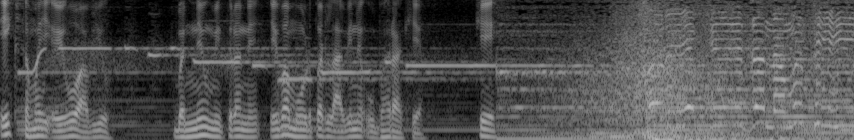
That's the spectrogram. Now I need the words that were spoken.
એક સમય એવો આવ્યો. બંને મિત્રને એવા મોડ પર લાવીને ઊભા રાખ્યા કે હર એક જન્મથી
